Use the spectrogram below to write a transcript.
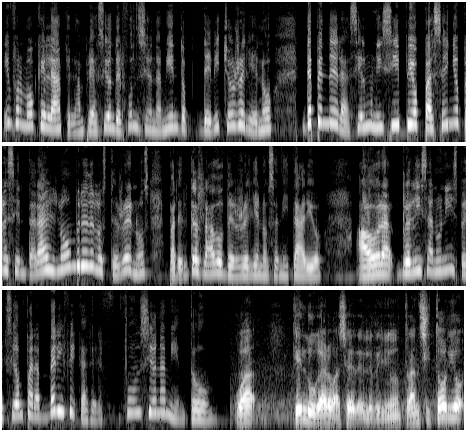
informó que la, que la ampliación del funcionamiento de dicho relleno dependerá si el municipio paseño presentará el nombre de los terrenos para el traslado del relleno sanitario. Ahora realizan una inspección para verificar el funcionamiento qué lugar va a ser el relleno transitorio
